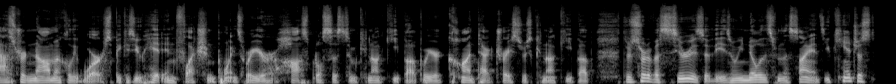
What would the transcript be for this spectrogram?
astronomically worse because you hit inflection points where your hospital system cannot keep up, where your contact tracers cannot keep up. There's sort of a series of these, and we know this from the science. You can't just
